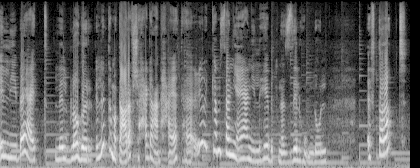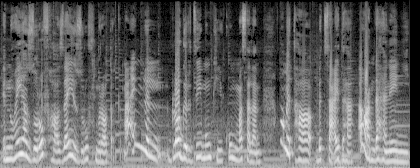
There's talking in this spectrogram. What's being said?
اللي باعت لل blogger اللي انت ما تعرفش حاجة عن حياتها غير الكام ثانية يعني اللي هي بتنزلهم دول. افترضت انه هي ظروفها زي ظروف مراتك مع إن ال blogger دي ممكن يكون مثلا مامتها بتساعدها أو عندها nanny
